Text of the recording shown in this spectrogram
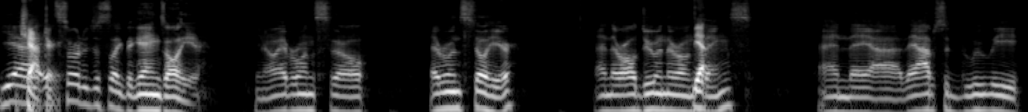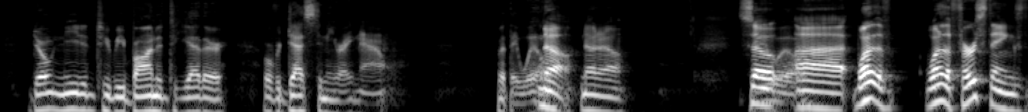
Yeah, chapter. it's sort of just like the gang's all here. You know, everyone's still everyone's still here, and they're all doing their own Yeah. things, and they uh they absolutely don't need to be bonded together over destiny right now, but they will. No, no, no, no. So uh, one of the one of the first things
